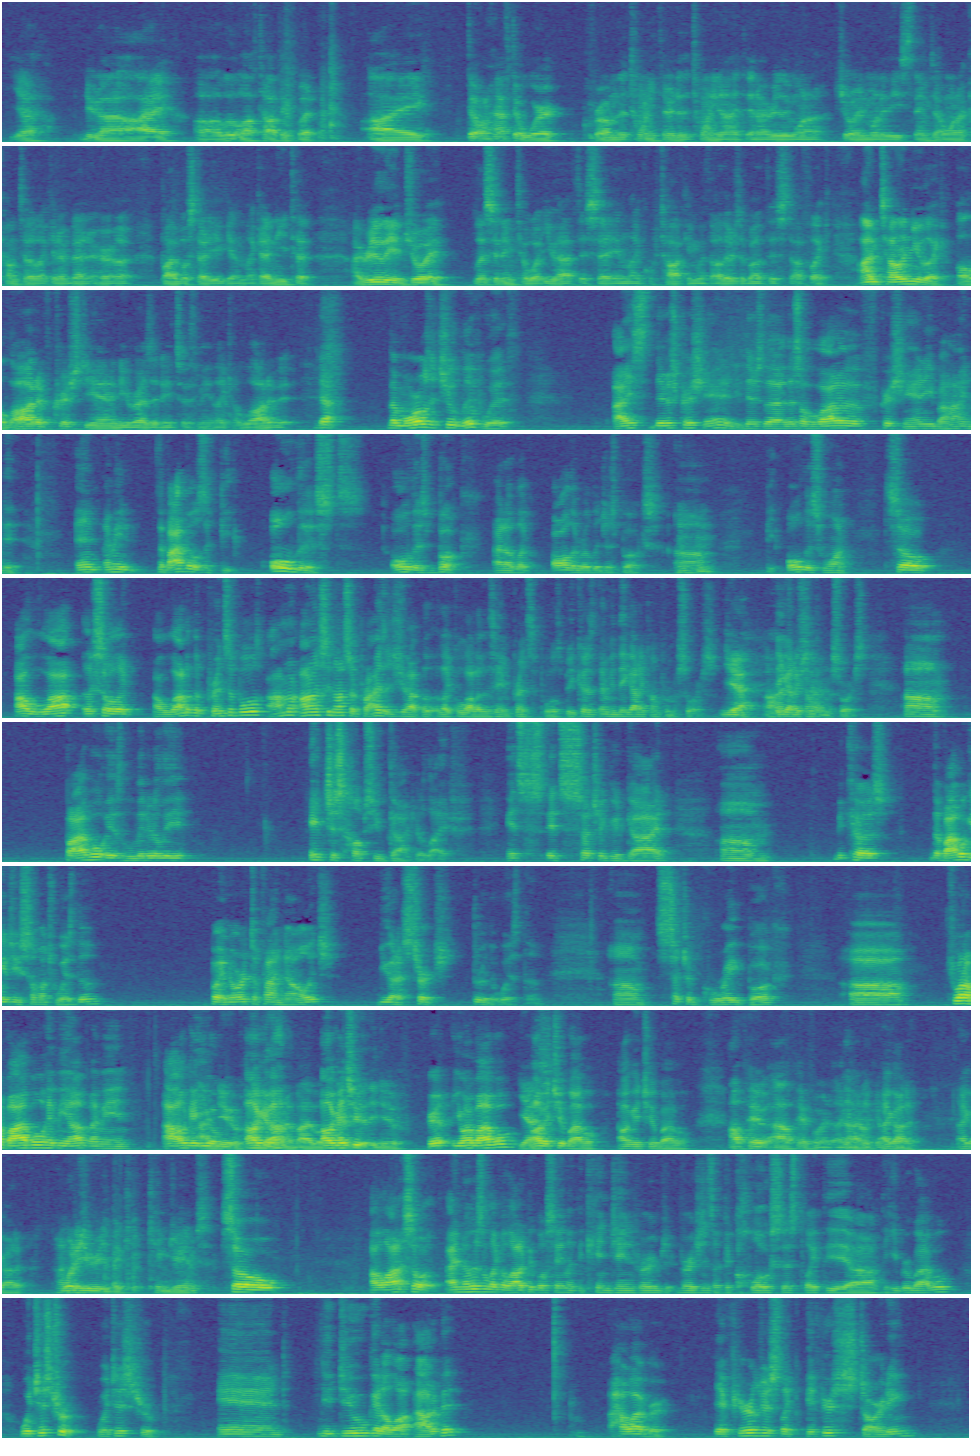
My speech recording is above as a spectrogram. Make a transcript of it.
Yeah, dude. I, I uh, a little off topic, but I don't have to work from the 23rd to the 29th, and I really want to join one of these things. I want to come to like an event or a Bible study again. Like I need to. I really enjoy listening to what you have to say and like talking with others about this stuff. Like I'm telling you, like a lot of Christianity resonates with me. Like a lot of it. Yeah. The morals that you live with, I there's Christianity. There's a there's a lot of Christianity behind it, and I mean the Bible is like the oldest oldest book out of like all the religious books. Um, the oldest one. So a lot so like a lot of the principles i'm honestly not surprised that you have like a lot of the same principles because i mean they got to come from a source Yeah, they got to come from a source. Um, Bible is literally, it just helps you guide your life. It's it's such a good guide, um, because the Bible gives you so much wisdom, but in order to find knowledge, you got to search through the wisdom. Um, such a great book. Uh, if you want a Bible, hit me up. I mean, I'll get you. I do. I'll I get, want a Bible. I'll get I you- really do. You want a Bible? Yeah. I'll get you a Bible. I'll get you a Bible. I'll pay. I'll pay for it. Like, I I'm got it. looking I got it. I got it. What do you read? The King James. So, a lot. So I know there's like a lot of people saying like the King James version is like the closest like the uh, the Hebrew Bible, which is true. Which is true, and you do get a lot out of it. However, if you're just like if you're starting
